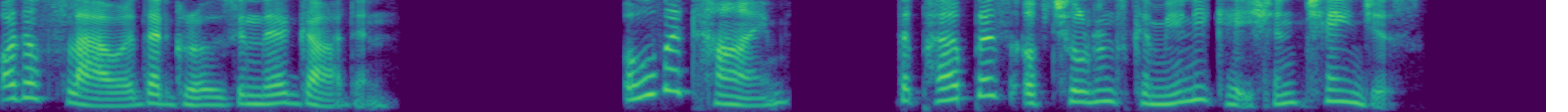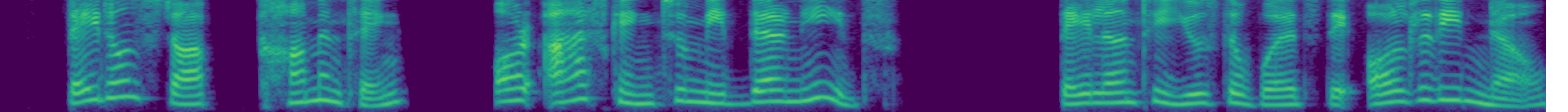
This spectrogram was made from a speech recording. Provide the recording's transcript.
or the flower that grows in their garden. Over time, the purpose of children's communication changes. They don't stop commenting or asking to meet their needs. They learn to use the words they already know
